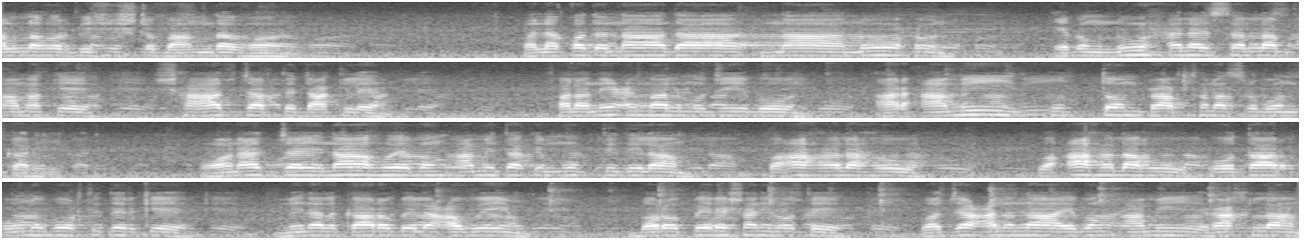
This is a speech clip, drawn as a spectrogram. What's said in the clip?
আল্লাহর বিশিষ্ট বান্দাগণ। ওয়ালাকাদ নাদা, না নূহুন, এবং নূহ আলাইহিস সালাম আমাকে সাহায্যার্থে ডাকলেন। ফালা নি'মাল মুজিবুন, আর আমি উত্তম প্রার্থনা শ্রবণকারী। অনাজ্জাই না হো এবং আমি তাকে মুক্তি দিলাম। ওয়া আহলাহু ওয়া আহলাহু, ও তার অনুবর্তীদেরকে মিনাল কারবিল আযীম বড় পেরেশানি হতে ওয়াজআলনা এবং আমি রাখলাম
